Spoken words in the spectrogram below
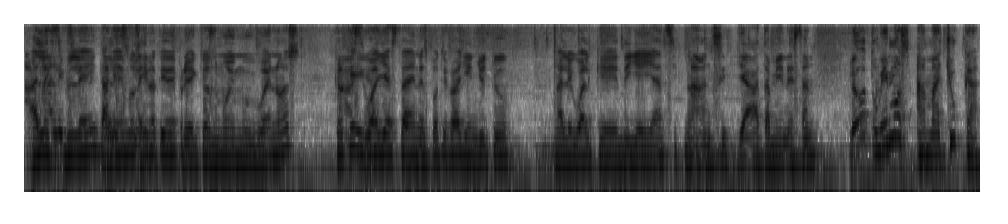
Alex, Alex Flame Fla- también Alex Flame. tiene proyectos muy, muy buenos. Creo que igual es. ya está en Spotify y en YouTube, al igual que DJ Yansic, ¿no? Ah, ya también están. Luego tuvimos a Machuca.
